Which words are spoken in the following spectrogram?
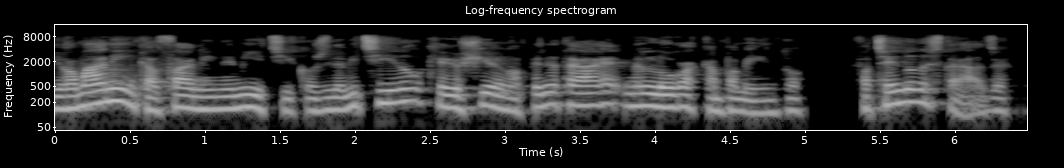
I romani incalzarono i nemici così da vicino che riuscirono a penetrare nel loro accampamento, facendone strage.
